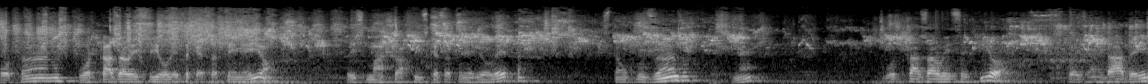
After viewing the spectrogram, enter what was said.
Botando. O outro casal esse violeta que é essa fêmea aí, ó. Esse macho arfis que é essa fêmea violeta. Estão cruzando, né? O outro casal esse aqui, ó. Foi vendado aí.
